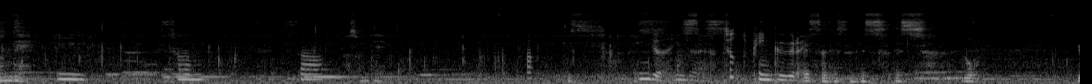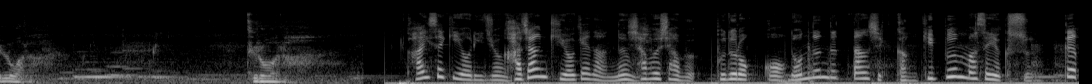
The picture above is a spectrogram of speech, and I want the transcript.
遊んで2 3 4遊んであですいいんじゃないいいんじゃないちょっとピンクぐらい 됐어 됐어 됐어 됐어 일로 일로 와라 들어와라 가이세기요리중 가장 기억에 남는 샤브샤브 부드럽고 넣는 듯한 식감 기쁜 맛의 육수 끝!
